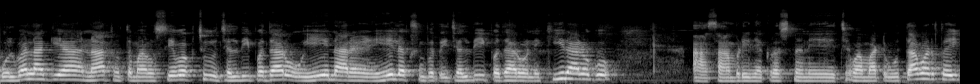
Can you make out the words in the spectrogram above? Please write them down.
બોલવા લાગ્યા. નાથ, હું તમારો સેવક છું. જલ્દી પધારો. હે નારાયણ, હે લક્ષ્મીપતિ, જલ્દી પધારો અને ખીર આરોગો. આ સાંભળીને કૃષ્ણને જવા માટે ઉતાવળ થઈ.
